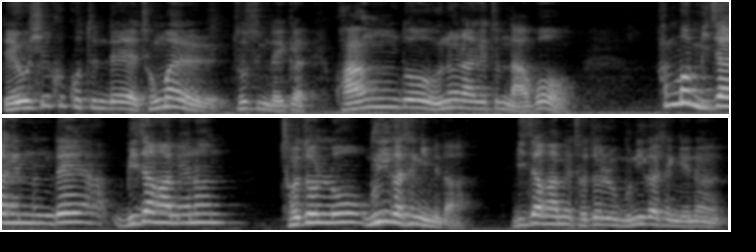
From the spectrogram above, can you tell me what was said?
네오 실크 코트인데 정말 좋습니다. 그러니까 광도 은은하게 좀 나고 한 번 미장했는데 미장하면은 저절로 무늬가 생깁니다. 미장하면 저절로 무늬가 생기는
